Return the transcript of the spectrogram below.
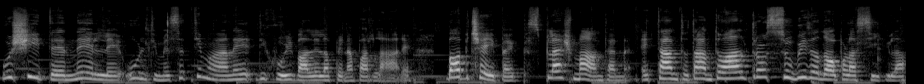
uscite nelle ultime settimane di cui vale la pena parlare. Bob Chapek, Splash Mountain e tanto tanto altro subito dopo la sigla.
